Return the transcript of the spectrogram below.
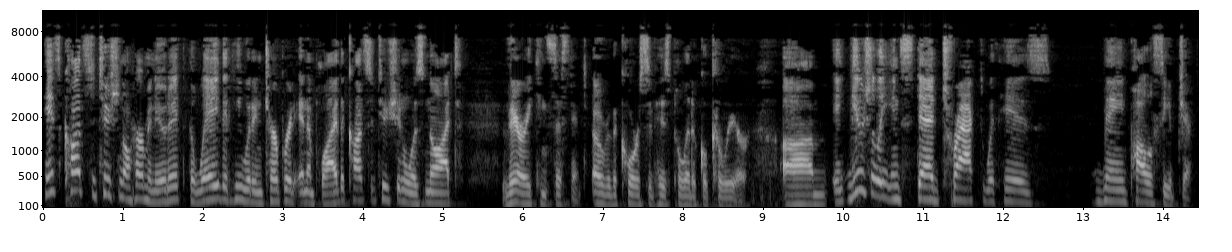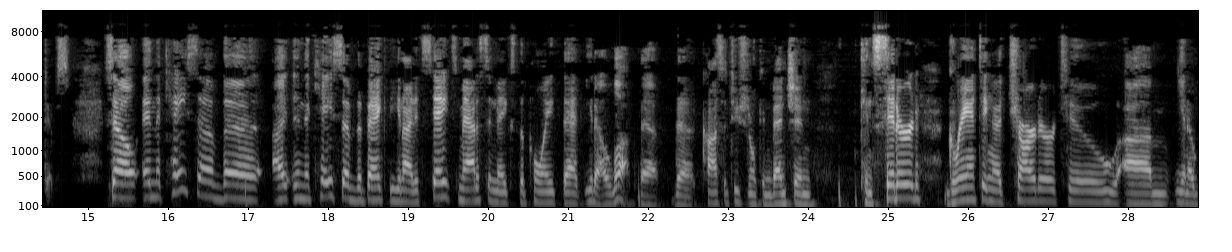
his constitutional hermeneutic, the way that he would interpret and apply the Constitution was not very consistent over the course of his political career. Um, it usually instead tracked with his main policy objectives. So in the case of the uh, in the case of the Bank of the United States, Madison makes the point that you know, look, the the Constitutional Convention considered granting a charter to um, you know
